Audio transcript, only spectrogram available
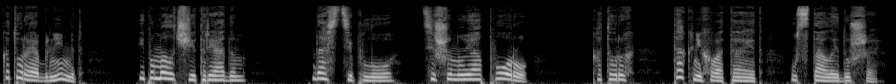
который обнимет и помолчит рядом, даст тепло, тишину и опору, которых так не хватает усталой душе.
